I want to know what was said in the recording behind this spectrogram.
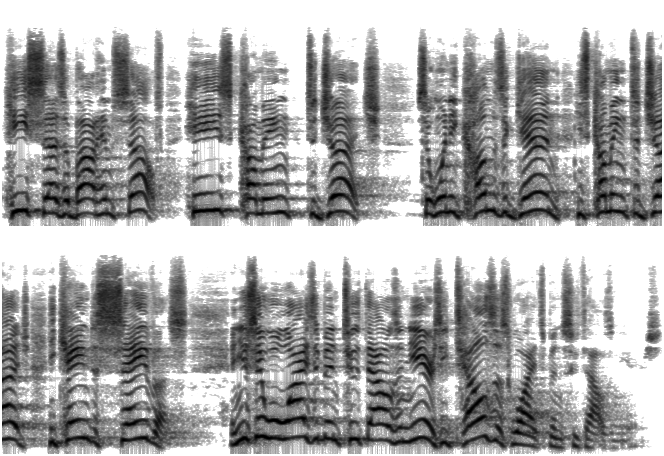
he says about himself. He's coming to judge. So when he comes again, he's coming to judge. He came to save us. And you say, well, why has it been 2,000 years? He tells us why it's been 2,000 years.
